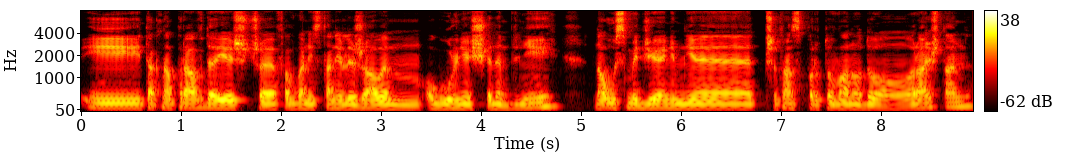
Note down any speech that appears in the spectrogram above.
I tak naprawdę jeszcze w Afganistanie leżałem ogólnie 7 dni. Na ósmy dzień mnie przetransportowano do Rheinstein.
